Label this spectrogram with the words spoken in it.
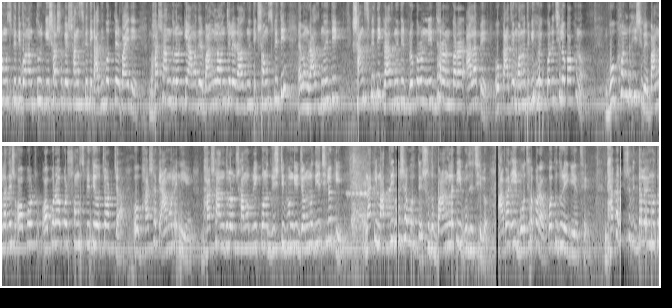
সংস্কৃতি বনাম তুর্কি শাসকের সাংস্কৃতিক আধিপত্যের বাইরে ভাষা আন্দোলনকে আমাদের বাংলা অঞ্চলের রাজনৈতিক সংস্কৃতি এবং রাজনৈতিক, সাংস্কৃতিক রাজনীতির প্রকরণ নির্ধারণ করার আলাপে ও কাজে মনোযোগী হয়ে করেছিল কখনো? ভূখণ্ড হিসেবে বাংলাদেশ অপর অপরাপর সংস্কৃতি ও চর্চা ও ভাষাকে আমলে নিয়ে ভাষা আন্দোলন সামগ্রিক কোনো দৃষ্টিভঙ্গির জন্ম দিয়েছিল কি? নাকি মাতৃভাষা বলতে শুধু বাংলাকেই বুঝেছিল? আবার এই বোঝাপড়াও কত দূরে গিয়েছে ঢাকা বিশ্ববিদ্যালয়ের মতো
